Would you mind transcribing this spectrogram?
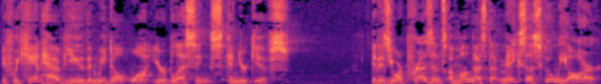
If we can't have you, then we don't want your blessings and your gifts. It is your presence among us that makes us who we are,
